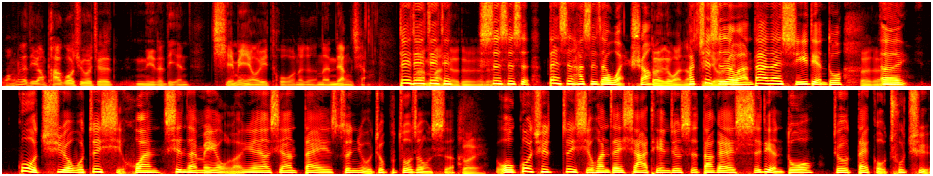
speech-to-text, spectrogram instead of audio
往那个地方趴过去，会觉得你的脸前面有一坨那个能量墙。对对对对，是是是。但是它是在晚上，对对晚上，它确实在晚上，大概在十一点多。对对。呃，过去哦，我最喜欢，现在没有了，因为要现在带孙女，我就不做这种事。对。我过去最喜欢在夏天，就是大概十点多就带狗出去，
